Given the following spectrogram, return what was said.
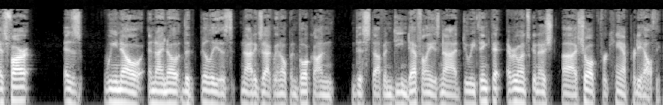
As far as we know, and I know that Billy is not exactly an open book on this stuff, and Dean definitely is not. Do we think that everyone's going to uh, show up for camp pretty healthy?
